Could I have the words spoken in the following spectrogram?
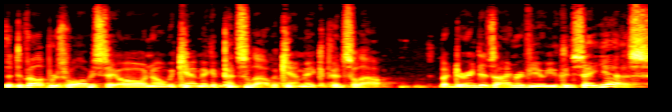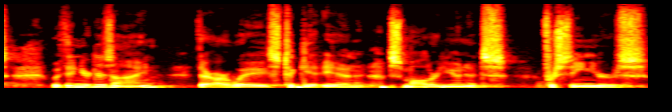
The developers will always say, oh, no, we can't make a pencil out, we can't make a pencil out. But during design review, you can say, yes, within your design, there are ways to get in smaller units for seniors,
